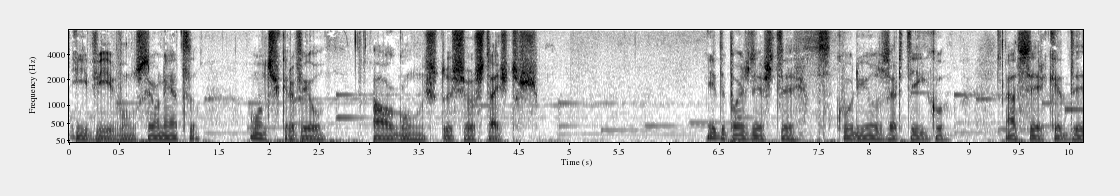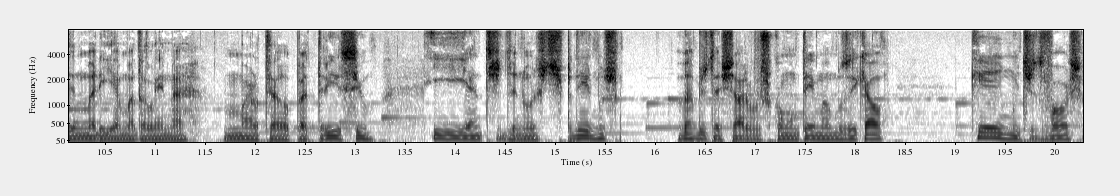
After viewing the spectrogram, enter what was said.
e vive um seu neto, onde escreveu alguns dos seus textos. E depois deste curioso artigo acerca de Maria Madalena Martel Patrício, e antes de nos despedirmos, vamos deixar-vos com um tema musical que muitos de vós,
